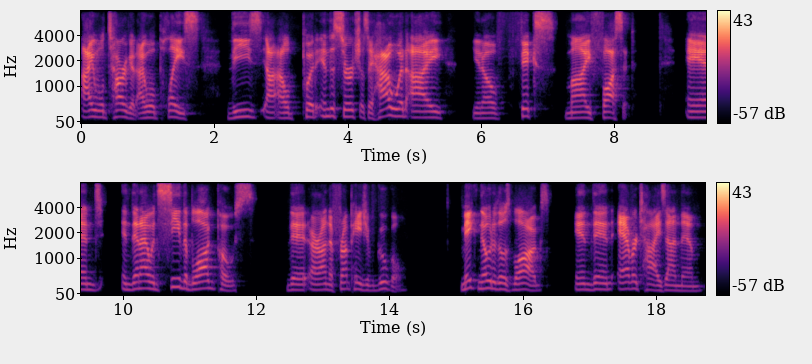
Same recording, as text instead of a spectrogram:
I will target, I will place these. Uh, I'll put in the search. I'll say, how would I, you know, fix my faucet, and and then I would see the blog posts that are on the front page of Google. Make note of those blogs and then advertise on them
